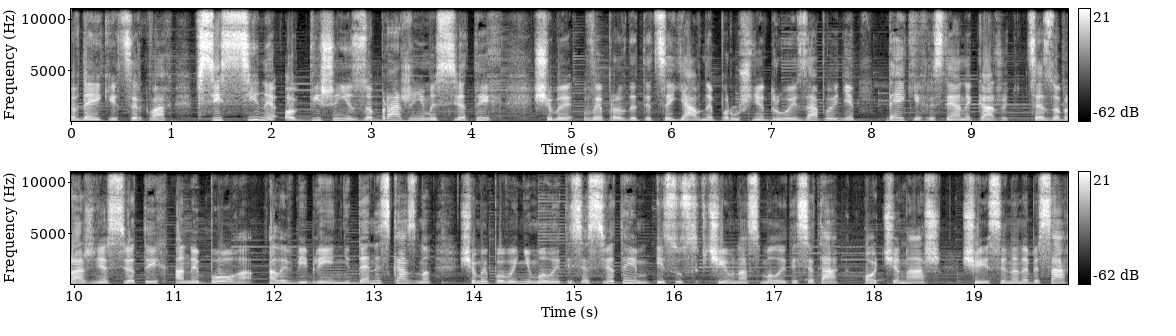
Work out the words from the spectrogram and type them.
В деяких церквах всі стіни обвішані зображеннями святих. Щоб виправдати це явне порушення другої заповіді, деякі християни кажуть, це зображення святих, а не Бога. Але в Біблії ніде ніде не сказано, що ми повинні молитися святим. Ісус вчив нас молитися так: Отче наш, що єси на небесах.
